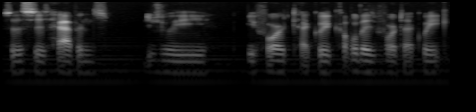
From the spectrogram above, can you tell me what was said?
So, this just happens usually before Tech Week, a couple days before Tech Week.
